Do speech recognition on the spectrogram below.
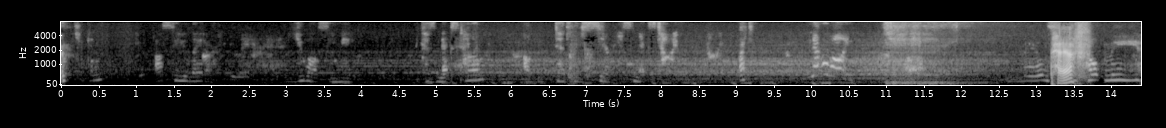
little chicken, I'll see you later. You won't see me. Because next time, I'll be deadly serious next time. What? Never mind. Man, Path? Help me.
